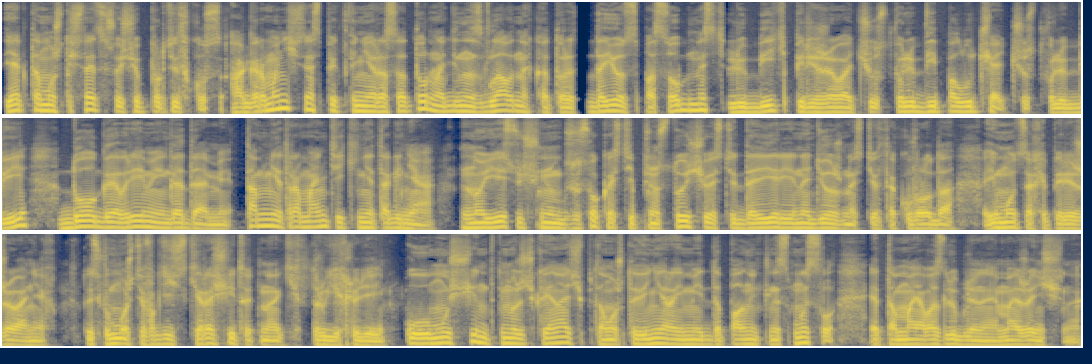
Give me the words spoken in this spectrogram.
Я к тому, что считается, что еще портит вкус. А гармоничный аспект Венера-Сатурн один из главных, который дает способность любить, переживать чувство любви, получать чувство любви долгое время и годами. Там нет романтики, нет огня, но есть очень высокий высокая степень устойчивости, доверия и надежности в такого рода эмоциях и переживаниях. То есть вы можете фактически рассчитывать на каких-то других людей. У мужчин это немножечко иначе, потому что Венера имеет дополнительный смысл. Это моя возлюбленная, моя женщина.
